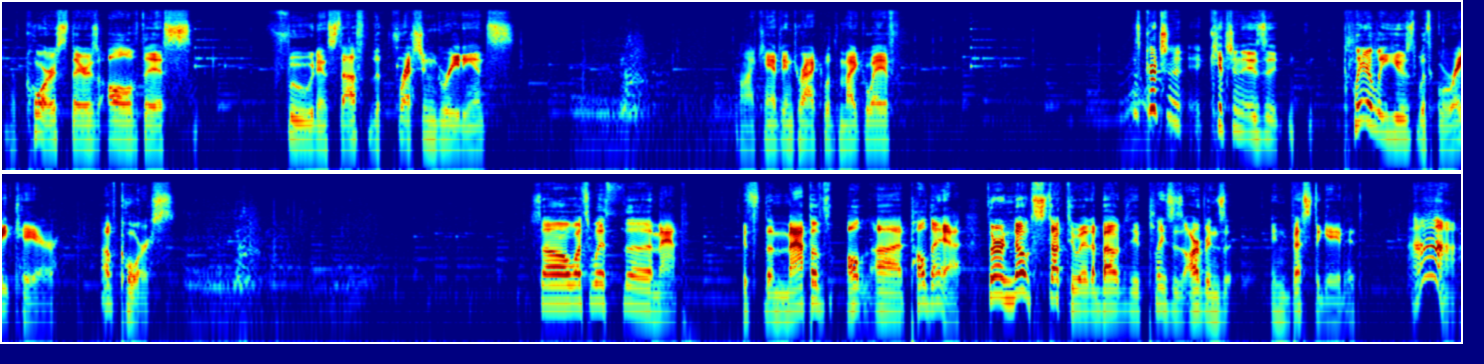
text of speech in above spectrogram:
And of course, there's all of this food and stuff, the fresh ingredients. Oh, I can't interact with the microwave. This kitchen, kitchen is uh, clearly used with great care. Of course. So what's with the map? It's the map of uh, Paldea. There are notes stuck to it about the places Arven's investigated. Ah,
